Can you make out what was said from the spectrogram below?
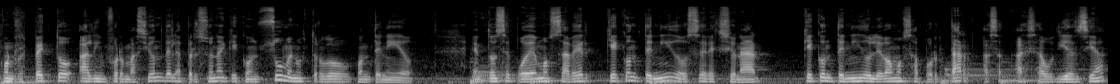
con respecto a la información de la persona que consume nuestro contenido. Entonces podemos saber qué contenido seleccionar, qué contenido le vamos a aportar a esa audiencia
